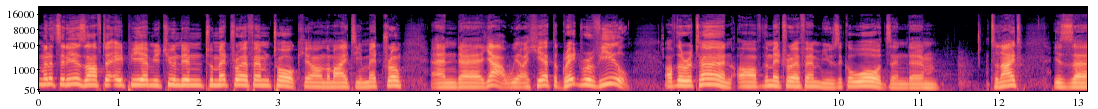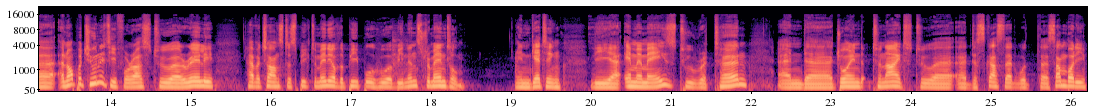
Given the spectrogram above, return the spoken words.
minutes it is after 8 p.m. You tuned in to Metro FM Talk here on the mighty Metro. And uh, yeah, we are here at the great reveal of the return of the Metro FM Music Awards. And um, tonight is uh, an opportunity for us to uh, really have a chance to speak to many of the people who have been instrumental in getting the uh, MMAs to return. And uh, joined tonight to uh, discuss that with somebody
